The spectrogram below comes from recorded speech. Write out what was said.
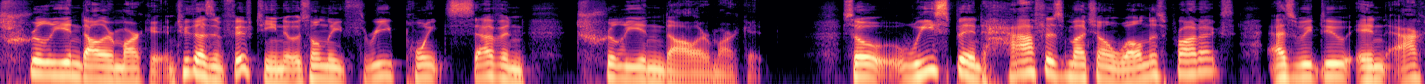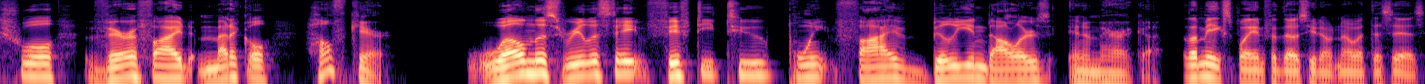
trillion dollar market. In 2015, it was only 3.7 trillion dollar market. So we spend half as much on wellness products as we do in actual verified medical health care. Wellness real estate, $52.5 billion in America. Let me explain for those who don't know what this is.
